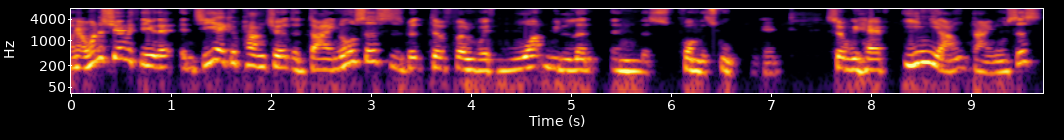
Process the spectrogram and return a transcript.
Okay, I want to share with you that in JiYi acupuncture, the diagnosis is a bit different with what we learned in the, from the school. Okay, so we have yin yang diagnosis,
